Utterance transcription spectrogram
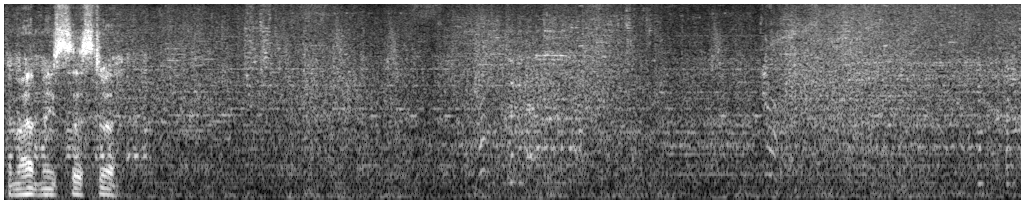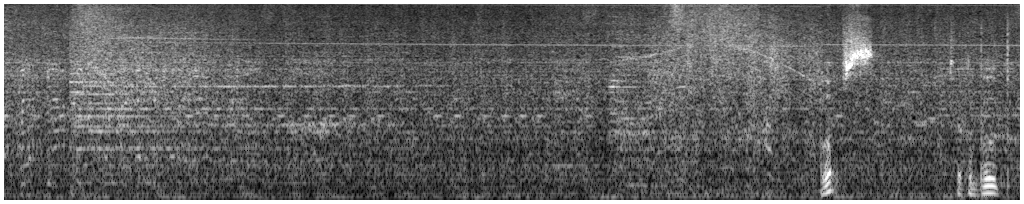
Come at me, sister. Whoops. Took a boop.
